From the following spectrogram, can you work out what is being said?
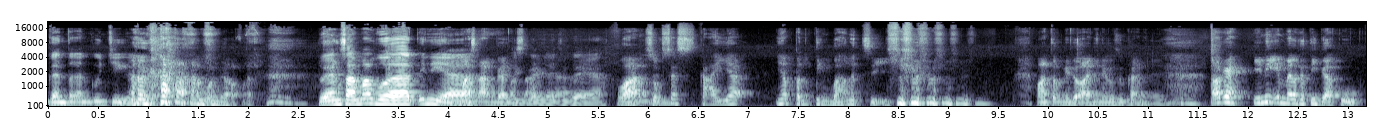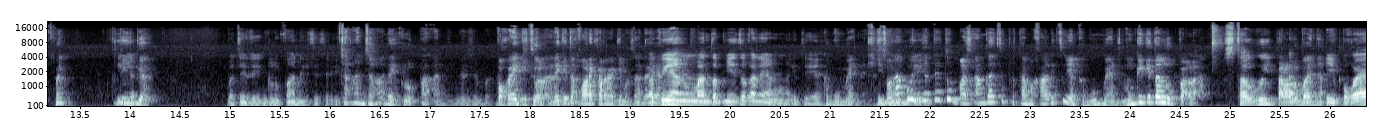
gantengan kunci kan. Yang sama buat ini ya. Mas Angga Mas juga Angga ya. juga ya. Wah, Hmm. sukses kayaknya penting banget sih. Mantap nih doanya nih aku suka. nih. Baik. Oke, ini email ketigaku. Ketiga. Berarti ada yang kelupaan gitu tadi. Jangan-jangan ada yang kelupaan. Pokoknya gitulah. Nanti kita korek-korek lagi Mas Angga Tapi ya. yang mantapnya itu kan yang itu ya. Kebumen. ya. Kebumen. Soalnya aku ingetnya tuh Mas Angga tuh pertama kali tuh yang Kebumen. Mungkin kita lupa lah. Setahu gue Terlalu banyak. Iya, pokoknya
